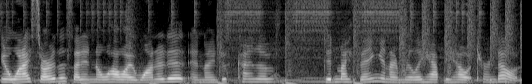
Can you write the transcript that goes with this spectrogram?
you know, when I started this, I didn't know how I wanted it, and I just kind of did my thing, and I'm really happy how it turned out.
